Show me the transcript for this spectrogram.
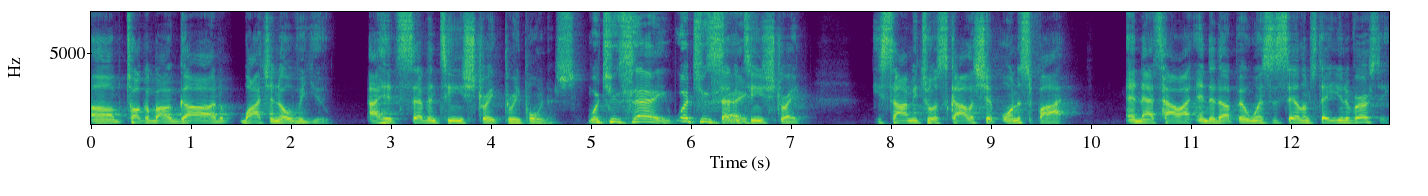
um, talk about God watching over you, I hit 17 straight three pointers. What you say? What you say? 17 straight. He signed me to a scholarship on the spot, and that's how I ended up at Winston-Salem State University.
